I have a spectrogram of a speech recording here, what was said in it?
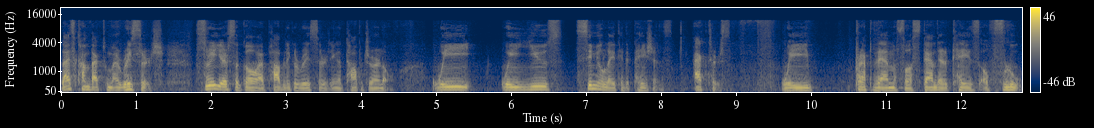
let's come back to my research. Three years ago, I published research in a top journal. We, we use simulated patients, actors. We prep them for standard case of flu.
